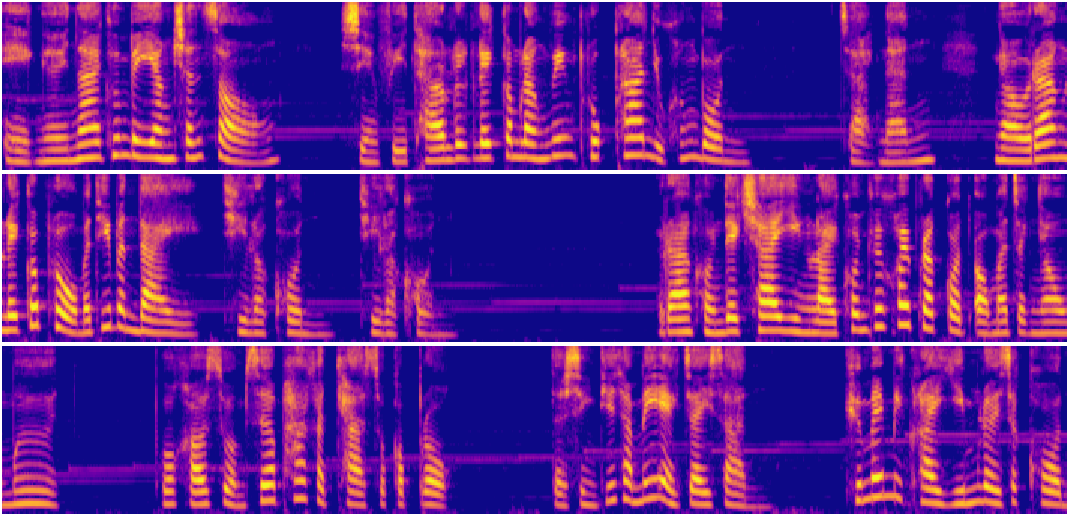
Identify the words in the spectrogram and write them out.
เอกเงยหน้าขึ้นไปยังชั้นสอง เสียงฝีเท้าเล็กๆกำลังวิ่งพลุกพล่านอยู่ข้างบน จากนั้นเงาร่างเล็กก็โผล่มาที่บันได ทีละคน ทีละคน ร่างของเด็กชายหญิงหลายคนค่อย ๆ ปรากฏออกมาจากเงามืด พวกเขาสวมเสื้อผ้าขาดขาดๆสกปรกแต่สิ่งที่ทำให้เอกใจสั่น คือไม่มีใครยิ้มเลยสักคน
